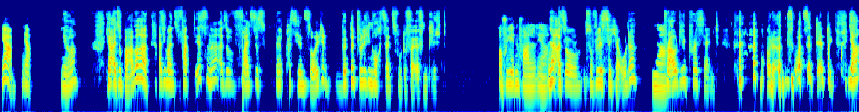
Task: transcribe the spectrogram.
Ja, ja. Ja. Ja, also Barbara, also ich meine, Fakt ist, ne, also falls das passieren sollte, wird natürlich ein Hochzeitsfoto veröffentlicht. Auf jeden Fall, ja. Ne, also so viel ist sicher, oder? Ja. Proudly present. Oder irgend sowas in der Ding. Ja,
